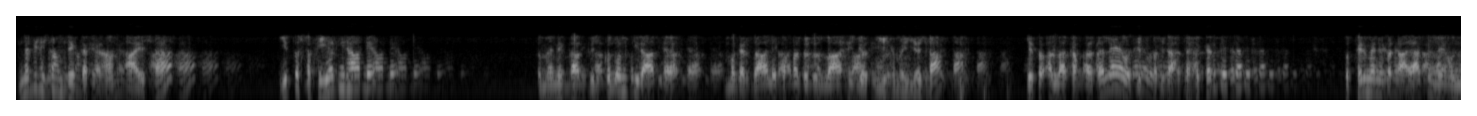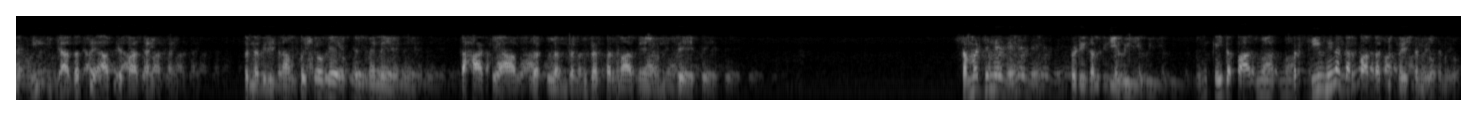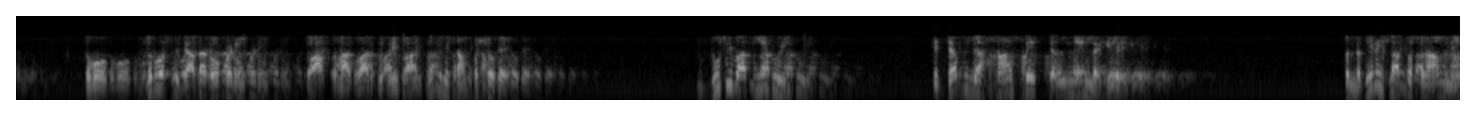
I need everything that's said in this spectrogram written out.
نبی اسلام دیکھ کر حیران، عائشہ، یہ تو صفیہ کی رات ہے۔ تو میں نے کہا، بالکل ان کی رات ہے، مگر ظال کا فضل اللہ جو میشا یہ تو اللہ کا فضل ہے، وہ جس پر چاہتا ہے کر دیتا ہے۔ تو پھر میں نے بتایا کہ میں ان کی اجازت سے آپ کے پاس آئی۔ تو نبی اسلام خوش ہو گئے۔ پھر میں نے کہا کہ آپ ادھر فرما دیں ان سے۔ سمجھنے میں تھوڑی غلطی ہوئی۔ یعنی کئی دفعہ آدمی پرسیو نہیں نہ کر پاتا سچویشن کو۔ تو وہ ضرورت سے زیادہ رو پڑی تو آپ کو ناگوار گزری بات۔ نبی اسلام خوش ہو گئے۔ دوسری بات یہ ہوئی کہ جب یہاں سے چلنے لگے تو نبی علیہ السلام نے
